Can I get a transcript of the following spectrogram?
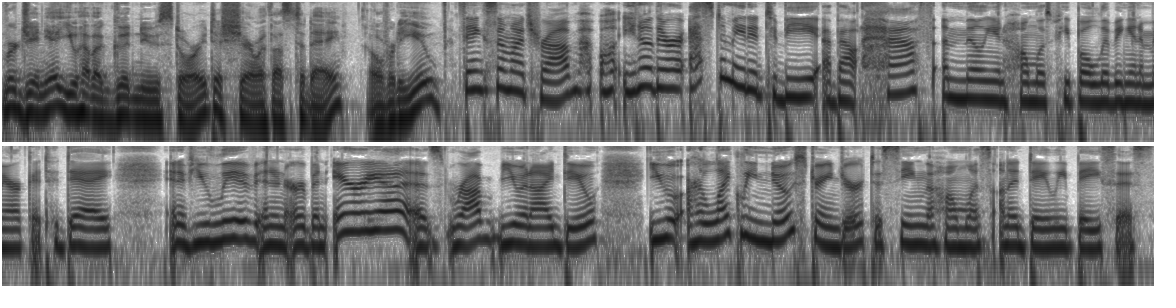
Virginia, you have a good news story to share with us today. Over to you. Thanks so much, Rob. Well, you know, there are estimated to be about half a million homeless people living in America today. And if you live in an urban area, as Rob, you and I do, you are likely no stranger to seeing the homeless on a daily basis.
